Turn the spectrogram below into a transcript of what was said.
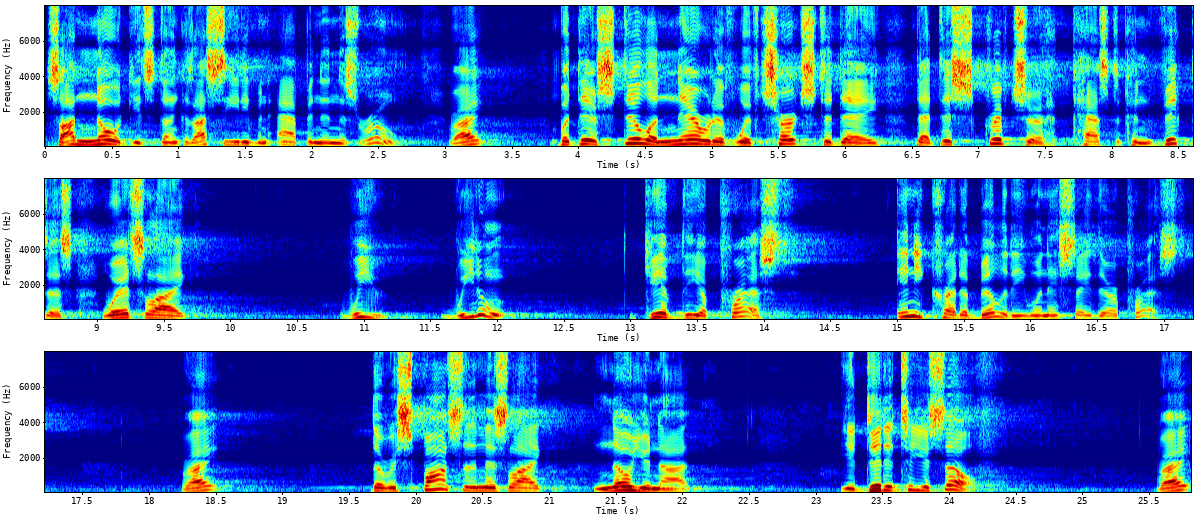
So I know it gets done because I see it even happen in this room, right? But there's still a narrative with church today that this scripture has to convict us where it's like we we don't give the oppressed any credibility when they say they're oppressed. Right? The response to them is like, no, you're not. You did it to yourself. Right?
